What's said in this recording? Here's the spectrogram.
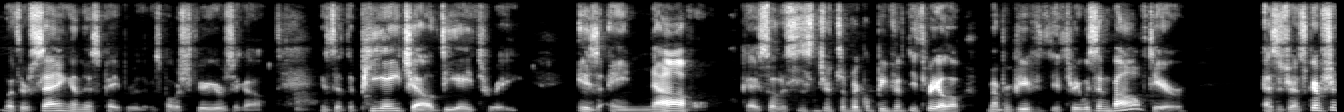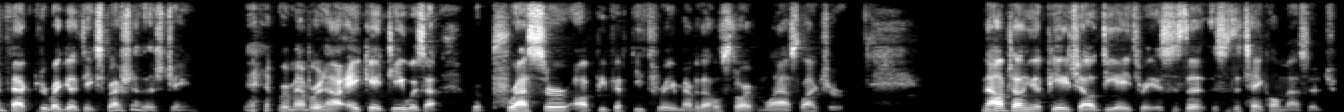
what they're saying in this paper that was published a few years ago is that the PHLDA3 is a novel. Okay, so this isn't your typical P53, although remember P53 was involved here as a transcription factor to regulate the expression of this gene. remember how AKT was a repressor of P53. Remember that whole story from last lecture. Now I'm telling you that PHLDA3, this is the this is the take-home message,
